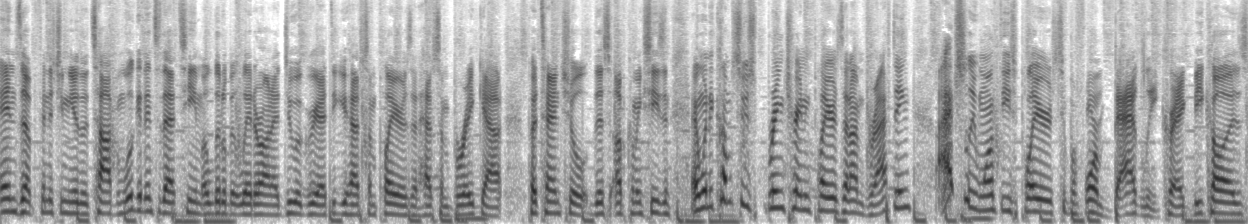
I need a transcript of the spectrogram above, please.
ends up finishing near the top, and we'll get into that team a little bit later on. I do agree. I think you have some players that have some breakout potential this upcoming season. And when it comes to spring training players that I'm drafting, I actually want these players to perform badly, Craig, because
